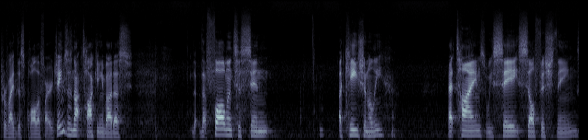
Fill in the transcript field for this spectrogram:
provide this qualifier. James is not talking about us that fall into sin occasionally. At times, we say selfish things.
